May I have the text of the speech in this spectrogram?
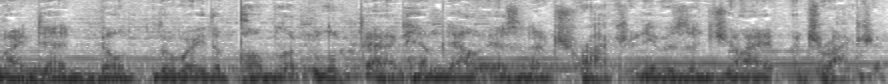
My dad built the way the public looked at him now as an attraction. He was a giant attraction.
